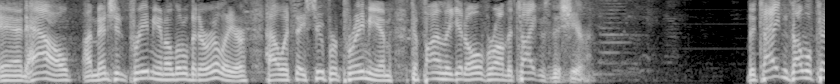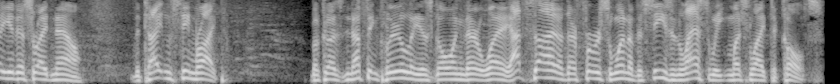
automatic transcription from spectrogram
and how I mentioned premium a little bit earlier, how it's a super premium to finally get over on the Titans this year. The Titans, I will tell you this right now, the Titans seem ripe because nothing clearly is going their way outside of their first win of the season last week, much like the Colts.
